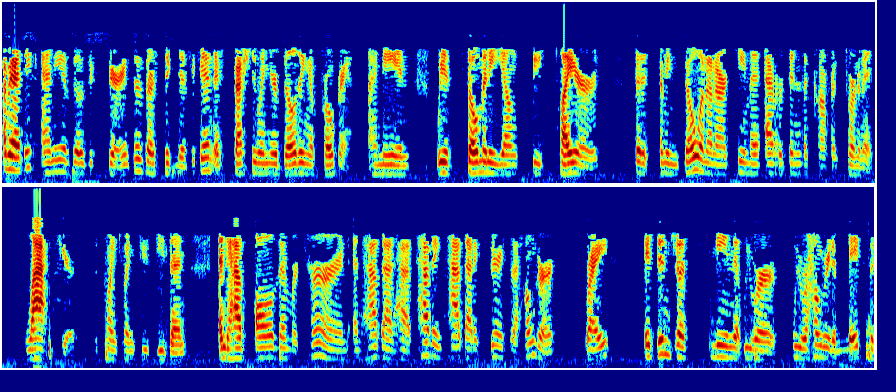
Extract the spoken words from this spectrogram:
I mean, I think any of those experiences are significant, especially when you're building a program. I mean, we had so many young players that, I mean, no one on our team had ever been in the conference tournament last year, the 2022 season and to have all of them return and have that have, having had that experience, that hunger, right? It didn't just mean that we were we were hungry to make the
